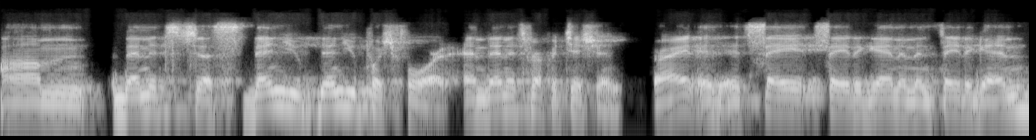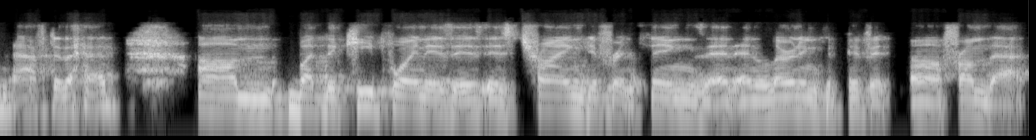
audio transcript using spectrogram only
um, then it's just then you then you push forward, and then it's repetition, right? It, say it, say it again, and then say it again after that. Um, but the key point is is is trying different things and and learning to pivot uh, from that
